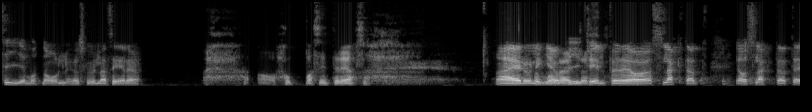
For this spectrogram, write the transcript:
10 mot 0, jag skulle vilja se det. Ja, hoppas inte det alltså. Nej, då ligger jag pyrt till. För jag har slaktat, jag har slaktat eh,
